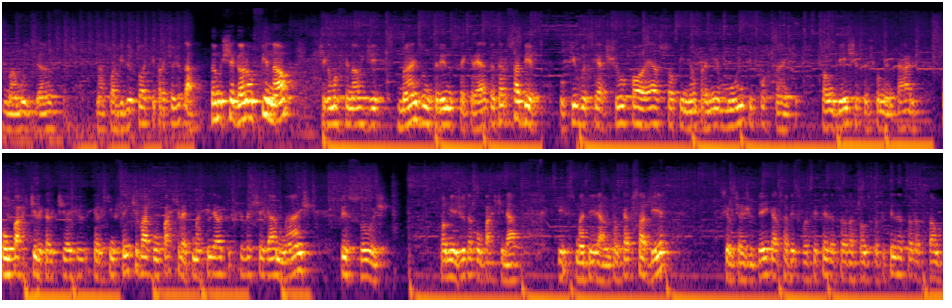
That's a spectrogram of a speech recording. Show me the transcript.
uma mudança na sua vida. Eu estou aqui para te ajudar. Estamos chegando ao final. Chegamos ao final de mais um treino secreto. Eu quero saber o que você achou, qual é a sua opinião, para mim é muito importante. Então deixe seus comentários, compartilha, quero te, quero te incentivar a compartilhar esse material que precisa chegar a mais pessoas. Então me ajuda a compartilhar esse material. Então quero saber se eu te ajudei, quero saber se você fez essa oração, se você fez essa oração,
